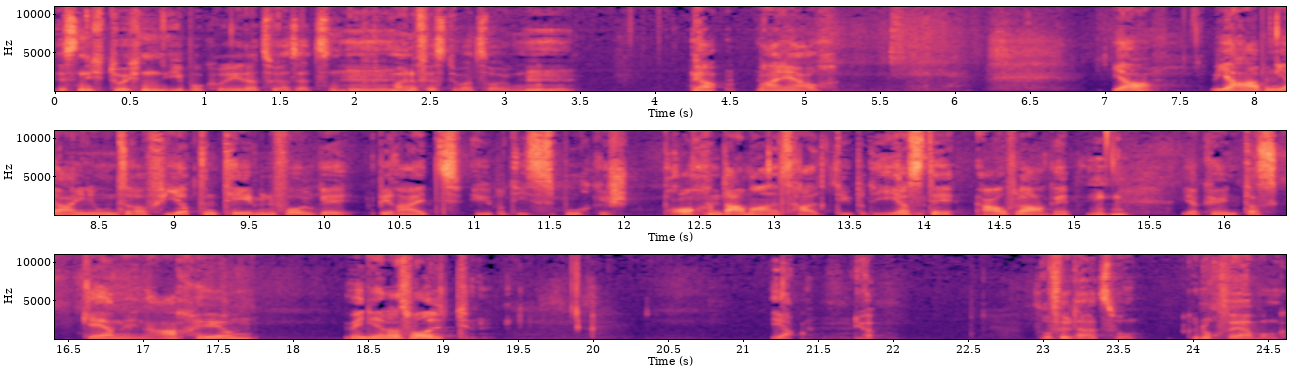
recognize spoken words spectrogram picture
ist nicht durch einen E-Book-Reader zu ersetzen. Meine feste Überzeugung. Ja, meine auch. Ja, wir haben ja in unserer vierten Themenfolge bereits über dieses Buch gesprochen, damals halt über die erste Auflage. Ihr könnt das gerne nachhören, wenn ihr das wollt. Ja, Ja. So viel dazu. Genug Werbung.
